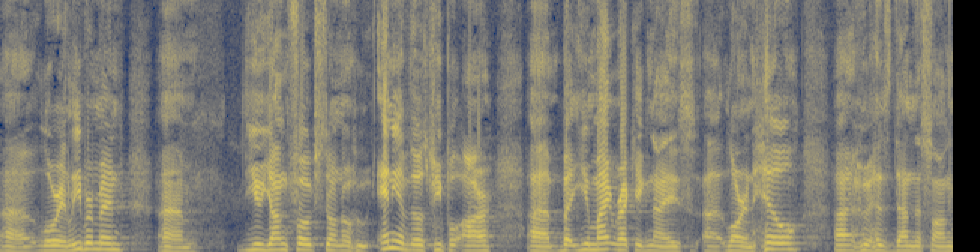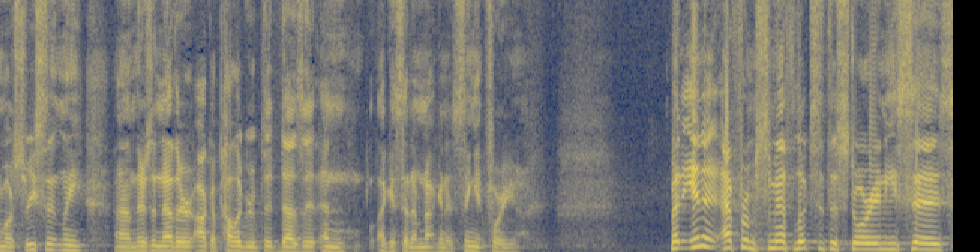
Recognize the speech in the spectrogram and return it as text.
uh, Lori Lieberman. You young folks don't know who any of those people are, uh, but you might recognize uh, Lauryn Hill, uh, who has done the song most recently. Um, there's another a cappella group that does it, and like I said, I'm not going to sing it for you. But in it, Ephraim Smith looks at the story and he says,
